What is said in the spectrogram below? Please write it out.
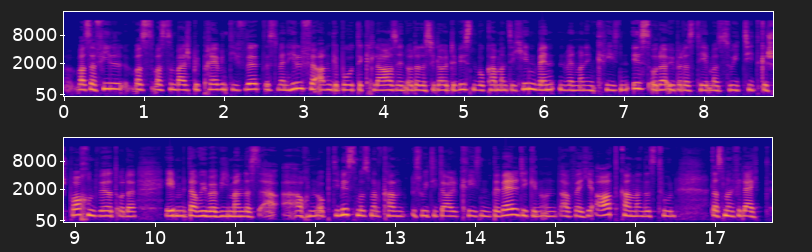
was ja viel, was, was zum Beispiel präventiv wirkt, ist, wenn Hilfeangebote klar sind oder dass die Leute wissen, wo kann man sich hinwenden, wenn man in Krisen ist oder über das Thema Suizid gesprochen wird oder eben darüber, wie man das auch ein Optimismus, man kann Suizidalkrisen bewältigen und auf welche Art kann man das tun, dass man vielleicht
